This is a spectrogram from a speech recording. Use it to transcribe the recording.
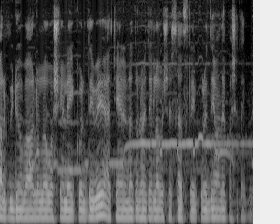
আর ভিডিও ভালো লাগলে অবশ্যই লাইক করে দেবে। আর চ্যানেল নতুন হয়ে থাকলে অবশ্যই সাবস্ক্রাইব করে দিয়ে আমাদের পাশে থাকবে।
